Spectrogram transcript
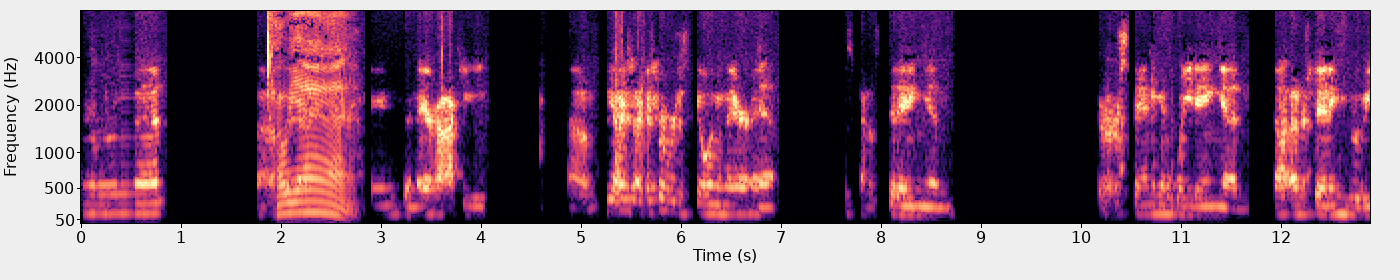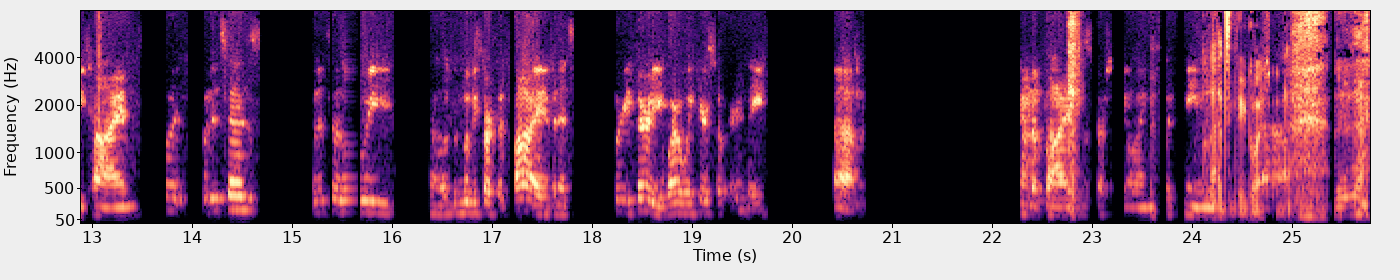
Remember that? Uh, Oh yeah. games and air hockey. Um, yeah, I just, I just remember just going in there and just kind of sitting and or standing and waiting and not understanding movie time. But but it says but it says we you know, the movie starts at five and it's three thirty. Why are we here so early? Um, kind of vibes, especially going with me. Well, that's a good question.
